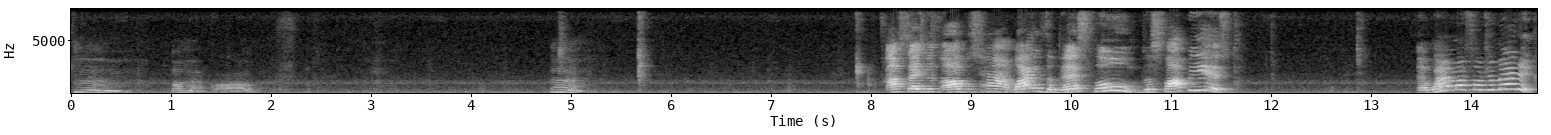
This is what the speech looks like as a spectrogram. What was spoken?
Hmm. Oh my God. Hmm. I say this all the time. Why is the best food the sloppiest? And why am I so dramatic?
